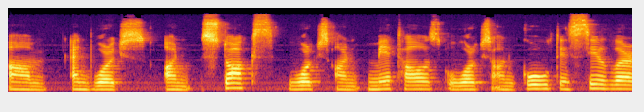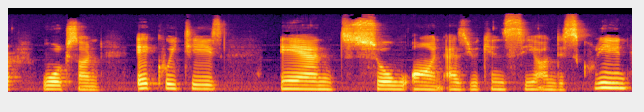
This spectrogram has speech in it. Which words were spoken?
um, and works on stocks, works on metals, works on gold and silver, works on equities, and so on, as you can see on the screen.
